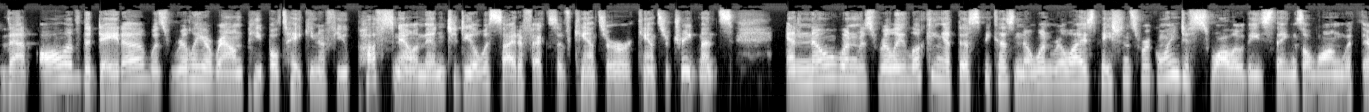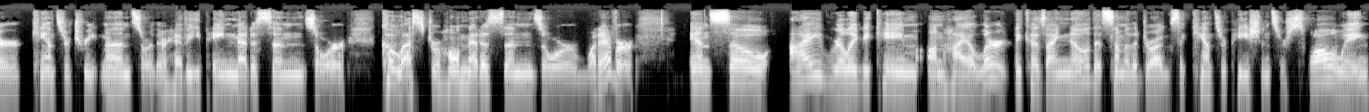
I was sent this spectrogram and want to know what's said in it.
that all of the data was really around people taking a few puffs now and then to deal with side effects of cancer or cancer treatments. And no one was really looking at this because no one realized patients were going to swallow these things along with their cancer treatments or their heavy pain medicines or cholesterol medicines or whatever. And so I really became on high alert because I know that some of the drugs that cancer patients are swallowing,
